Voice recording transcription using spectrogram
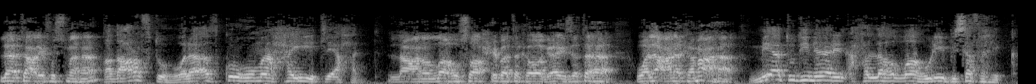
لا تعرف اسمها؟ قد عرفته ولا أذكره ما حييت لأحد. لعن الله صاحبتك وجائزتها ولعنك معها. مئة دينار أحلها الله لي بسفهك.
